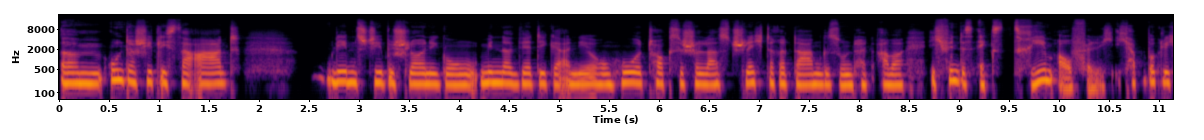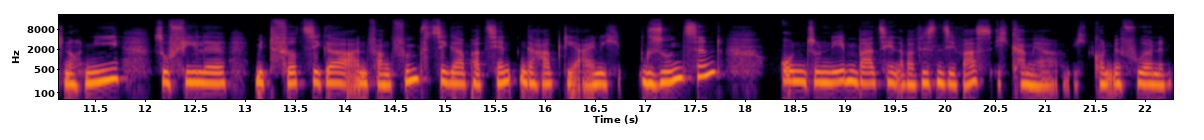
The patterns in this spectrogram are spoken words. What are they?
ähm, unterschiedlichster Art. Lebensstilbeschleunigung, minderwertige Ernährung, hohe toxische Last, schlechtere Darmgesundheit. Aber ich finde es extrem auffällig. Ich habe wirklich noch nie so viele mit 40er, Anfang 50er Patienten gehabt, die eigentlich gesund sind und so nebenbei erzählen, aber wissen Sie was? Ich kann mir, ich konnte mir früher eine,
